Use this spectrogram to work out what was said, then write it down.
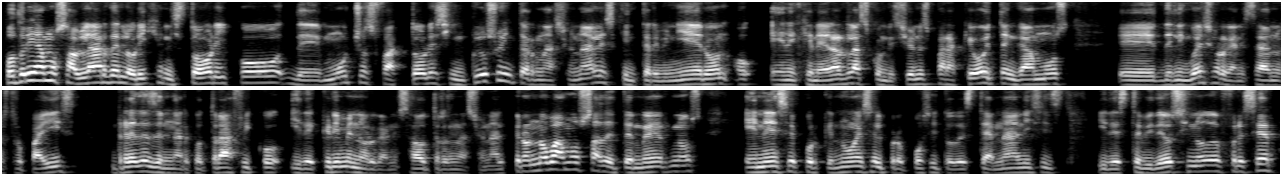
Podríamos hablar del origen histórico, de muchos factores, incluso internacionales, que intervinieron en generar las condiciones para que hoy tengamos eh, delincuencia organizada en nuestro país, redes del narcotráfico y de crimen organizado transnacional. Pero no vamos a detenernos en ese porque no es el propósito de este análisis y de este video, sino de ofrecer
